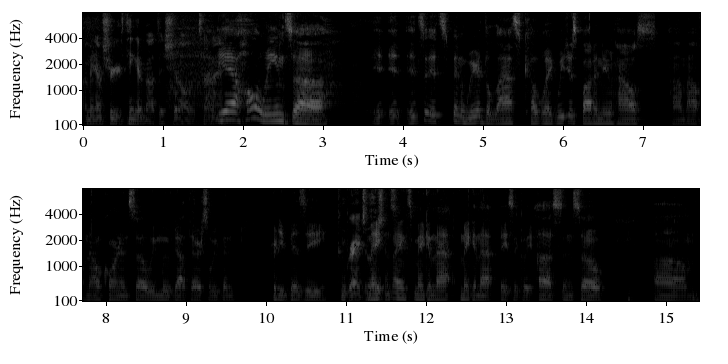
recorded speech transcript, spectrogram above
I mean, I'm sure you're thinking about this shit all the time. yeah, Halloween's uh, it, it, it's it's been weird the last couple. Like we just bought a new house um, out in Elkhorn, and so we moved out there. So we've been pretty busy. Make, Congratulations. thanks making that making that basically us, and so. Um,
